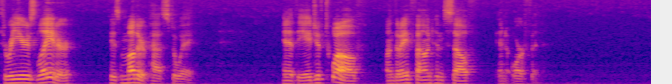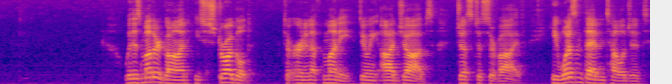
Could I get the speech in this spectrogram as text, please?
Three years later, his mother passed away and at the age of 12, Andre found himself an orphan. With his mother gone, he struggled to earn enough money doing odd jobs just to survive. He wasn't that intelligent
